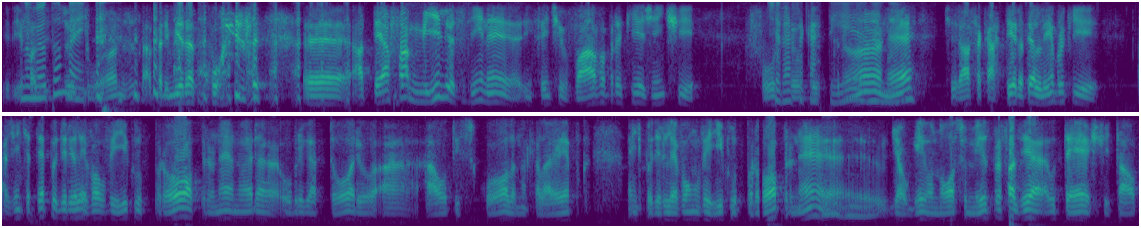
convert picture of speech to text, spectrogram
queria no fazer meu 18 também. anos, a primeira coisa, é, até a família, assim, né, incentivava para que a gente fosse Tirasse a carteira, né? né? Tirasse a carteira. Até lembro que a gente até poderia levar o veículo próprio, né? Não era obrigatório a, a autoescola naquela época. A gente poderia levar um veículo próprio, né? Uhum. De alguém, o nosso mesmo, para fazer o teste e tal.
